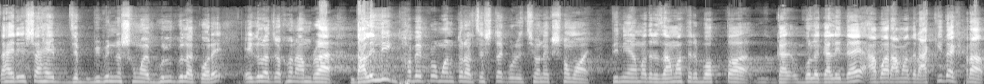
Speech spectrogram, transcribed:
তাহিরি সাহেব যে বিভিন্ন সময় ভুলগুলা করে, এগুলো যখন আমরা দালিলিকভাবে প্রমাণ করার চেষ্টা করেছি অনেক সময়, তিনি আমাদের জামাতের বক্তা বলে গালি দেয়, আবার আমাদের আকিদা খারাপ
